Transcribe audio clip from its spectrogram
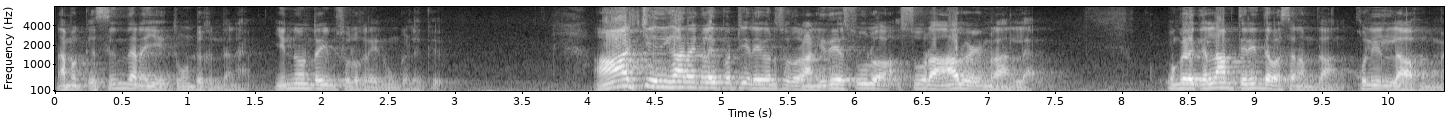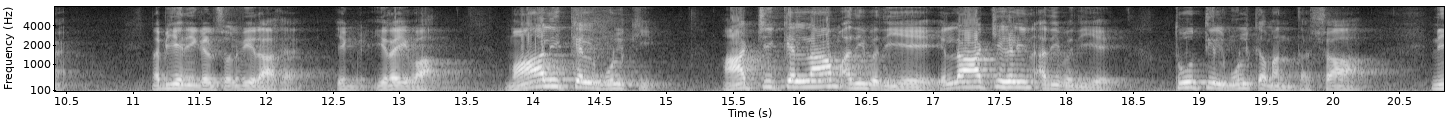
நமக்கு சிந்தனையை தூண்டுகின்றன. இன்னொன்றையும் சொல்கிறேன் உங்களுக்கு. ஆட்சி அதிகாரங்களை பற்றி இறைவன் சொல்கிறான் இதே சூலா சூரா ஆலு இம்ரான்ல. உங்களுக்கு எல்லாம் தெரிந்த வசனம்தான். குலில்லாஹும்ம. நபியை நீங்கள் சொல்வீராக. எங் இறைவா. மாலிக்கல் முல்கி ஆட்சிக்கெல்லாம் அதிபதியே எல்லா ஆட்சிகளின் அதிபதியே தூத்தில் முல்கமன் தஷா. நீ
